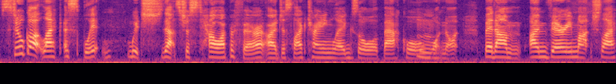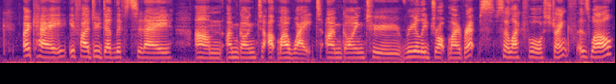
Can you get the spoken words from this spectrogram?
still got like a split, which that's just how I prefer it. I just like training legs or back or whatnot. But um, I'm very much like, okay, if I do deadlifts today, um, I'm going to up my weight. I'm going to really drop my reps. So, like for strength as well,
